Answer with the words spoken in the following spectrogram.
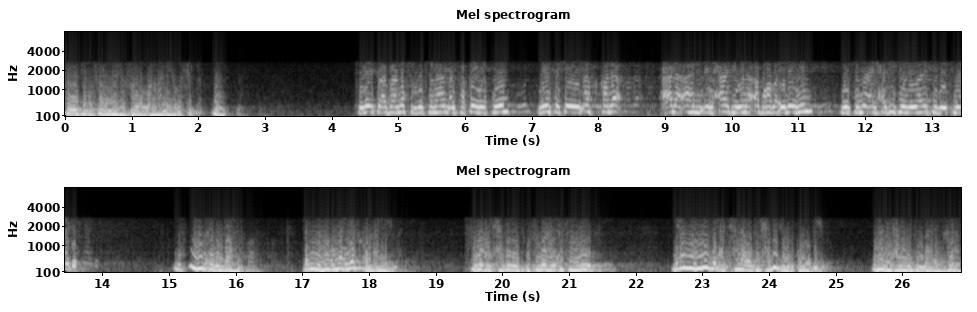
سنة رسول الله صلى الله عليه وسلم. نعم. سمعت أبا نصر بن سلام الفقيه يقول ليس شيء أثقل على أهل الإلحاد ولا أبغض إليهم من سماع الحديث وروايته بإسناده. وهذا أيضا ظاهر فإن هؤلاء يثقل عليهم سماع الحديث وسماع الأسانيد لأنه نزعت حلاوة الحديث من قلوبهم. وهذه علامة بارزة نعم.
